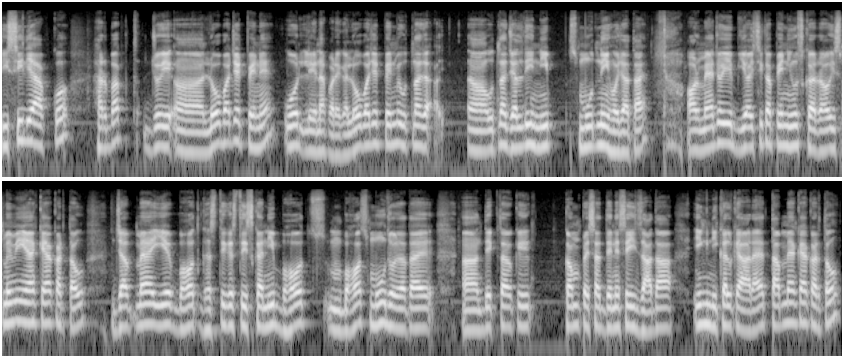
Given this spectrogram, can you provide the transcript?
तो इसीलिए आपको हर वक्त जो लो बजट पेन है, वो लेना पड़ेगा। लो बजट पेन में उतना उतना जल्दी नीप स्मूथ नहीं हो जाता है। और मैं जो ये बी का पेन यूज़ कर रहा हूँ, इसमें भी यहाँ क्या करता हूँ, जब मैं ये बहुत घसती घसती इसका नीप बहुत बहुत स्मूथ हो जाता है देखता हूँ कि कम प्रेशर देने से ही ज़्यादा इंक निकल के आ रहा है, तब मैं क्या करता हूँ,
